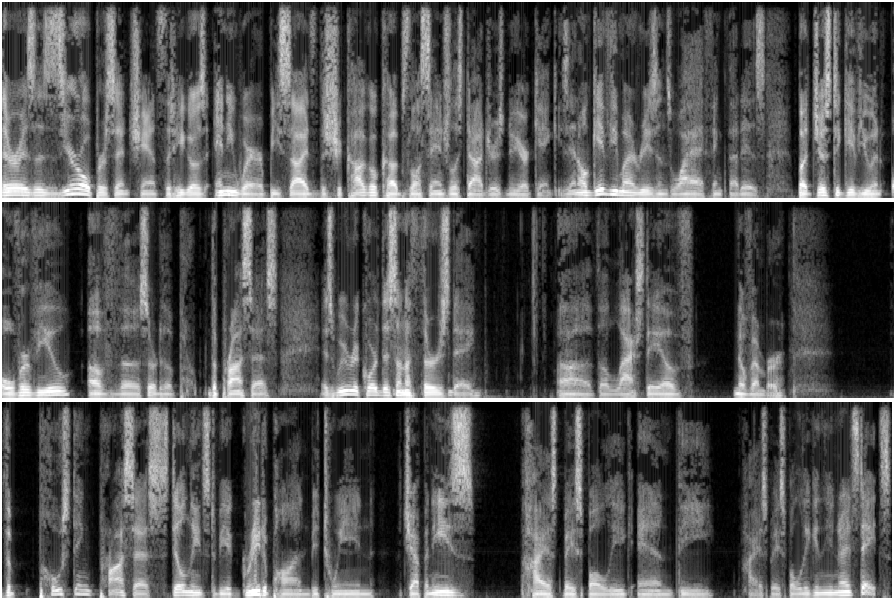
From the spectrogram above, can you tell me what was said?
there is a 0% chance that he goes anywhere besides the Chicago Cubs, Los Angeles Dodgers, New York Yankees. And I'll give you my reasons why I think that is. But just to give you an overview of the sort of the, the process, as we record this on a Thursday, uh, the last day of November, the posting process still needs to be agreed upon between the Japanese highest baseball league and the highest baseball league in the United States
